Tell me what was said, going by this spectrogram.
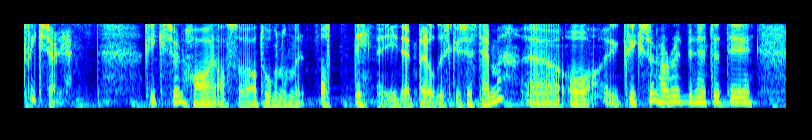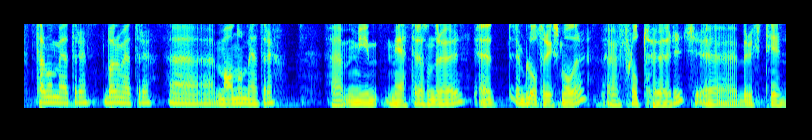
kvikksølv. Kvikksølv har altså atomnummer 80 i det periodiske systemet, eh, og kvikksølv har blitt benyttet i termometre, barometre, eh, Eh, Mye metere, som dere hører. Eh, Blodtrykksmålere. eh, Flottører brukt til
